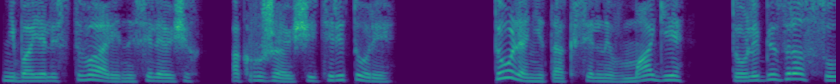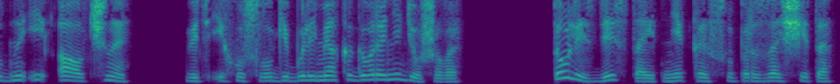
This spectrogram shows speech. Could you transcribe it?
не боялись тварей, населяющих окружающие территории. То ли они так сильны в магии, то ли безрассудны и алчны, ведь их услуги были, мягко говоря, недешевы. То ли здесь стоит некая суперзащита,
